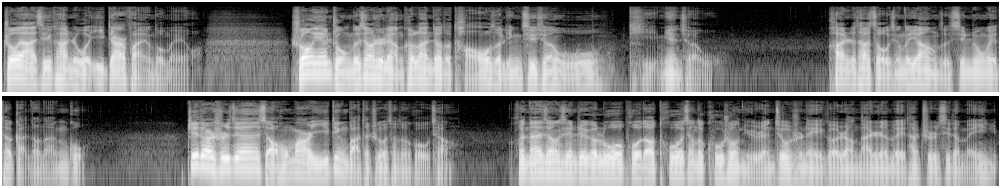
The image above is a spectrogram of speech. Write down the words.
周雅琪看着我，一点反应都没有，双眼肿得像是两颗烂掉的桃子，灵气全无，体面全无。看着他走形的样子，心中为他感到难过。这段时间，小红帽一定把他折腾得够呛。很难相信，这个落魄到脱缰的枯瘦女人，就是那个让男人为她窒息的美女。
